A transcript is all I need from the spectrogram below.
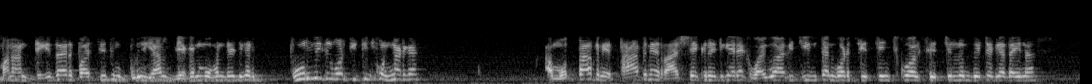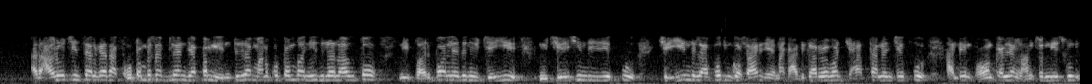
మన దిగజారి పరిస్థితులు ఇప్పుడు ఇవాళ జగన్మోహన్ రెడ్డి గారు పూర్వీకులు కూడా తిట్టించుకుంటున్నాడుగా. ఆ ముత్తాతనే తాతనే రాజశేఖర రెడ్డి గారి యొక్క వైవాహిక జీవితాన్ని కూడా చర్చించుకోవాలి చర్చల్లో పెట్టాడు కదా ఆయన. అది ఆలోచించాలి కదా. కుటుంబ సభ్యులని చెప్పాలి. ఎందుకురా మన కుటుంబ నిధులు లాగుతావు? నీ పరిపాలన ఏదో నువ్వు చెయ్యి. నువ్వు చేసింది చెప్పు. చెయ్యింది లేకపోతే ఇంకోసారి నాకు అధికారం ఇవ్వండి చేస్తానని చెప్పు. అంటే నేను పవన్ కళ్యాణ్ లంచం తీసుకుని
